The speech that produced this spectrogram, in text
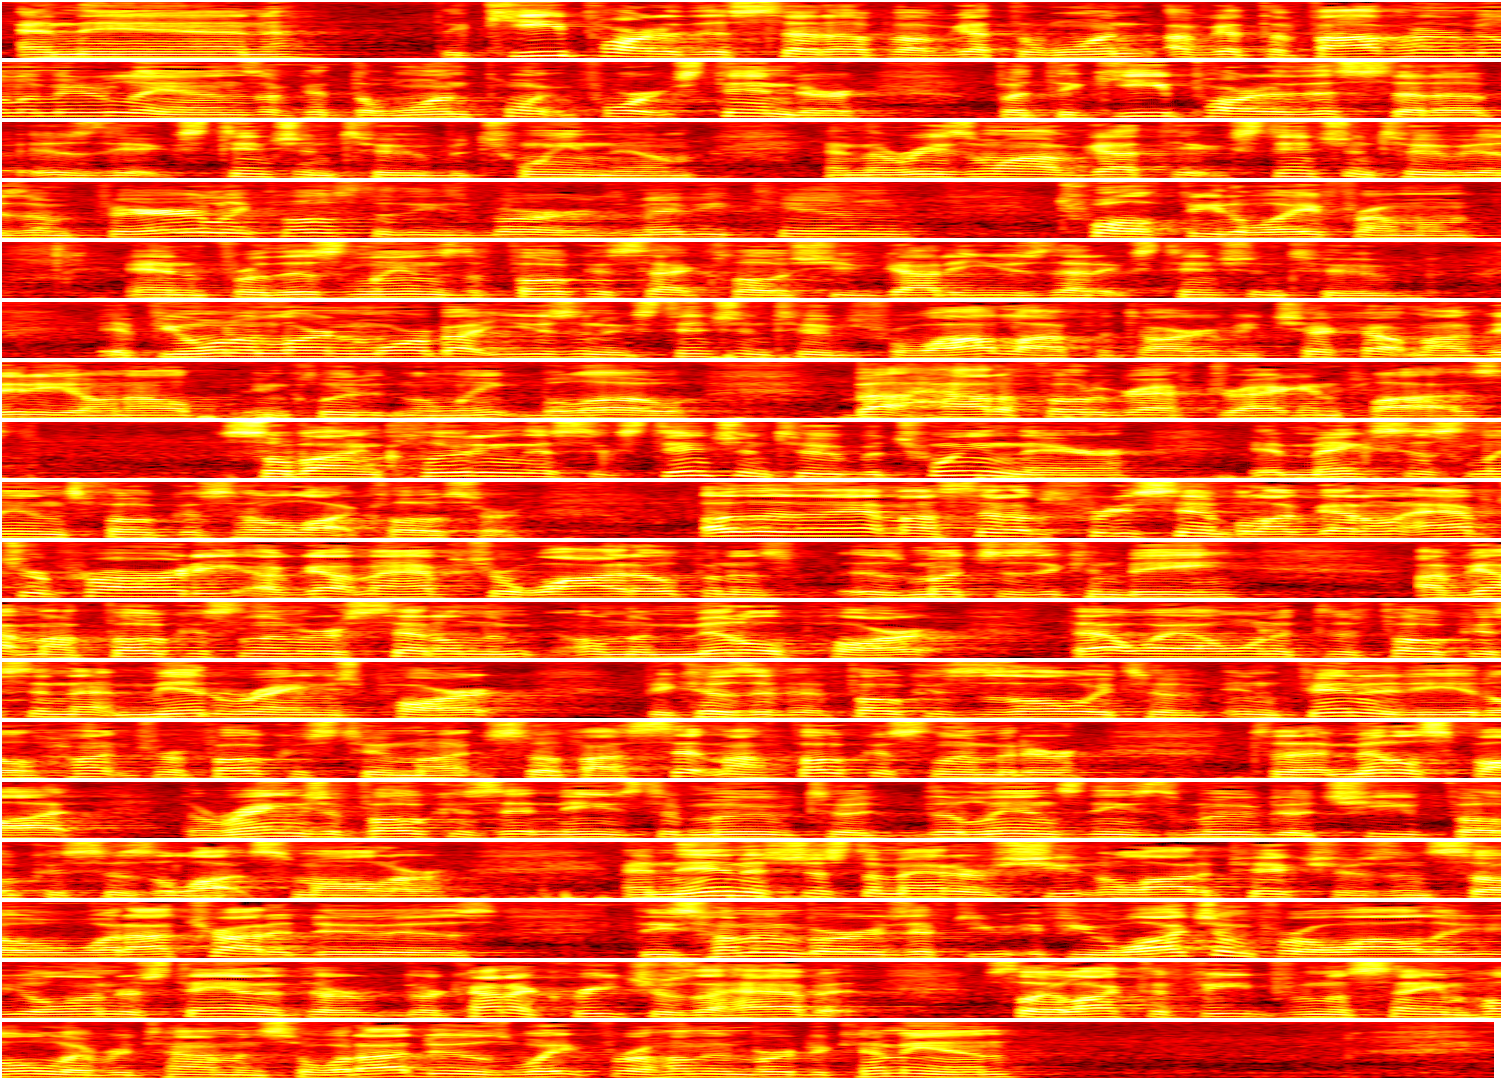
And then the key part of this setup, I've got the one, I've got the 500 millimeter lens, I've got the 1.4 extender, but the key part of this setup is the extension tube between them. And the reason why I've got the extension tube is I'm fairly close to these birds, maybe 10, 12 feet away from them. And for this lens to focus that close, you've got to use that extension tube if you want to learn more about using extension tubes for wildlife photography, check out my video and I'll include it in the link below about how to photograph dragonflies. So by including this extension tube between there, it makes this lens focus a whole lot closer. Other than that, my setup's pretty simple. I've got on aperture priority. I've got my aperture wide open as, as much as it can be. I've got my focus limiter set on the, on the middle part That way I want it to focus in that mid-range part because if it focuses all the way to infinity, it'll hunt for focus too much. So if I set my focus limiter to that middle spot, the range of focus it needs to move to, the lens needs to move to achieve focus is a lot smaller. And then it's just a matter of shooting a lot of pictures. And so what I try to do is these hummingbirds, if you if you watch them for a while, you'll understand that they're they're kind of creatures of habit. So they like to feed from the same hole every time. And so what I do is wait for a hummingbird to come in,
